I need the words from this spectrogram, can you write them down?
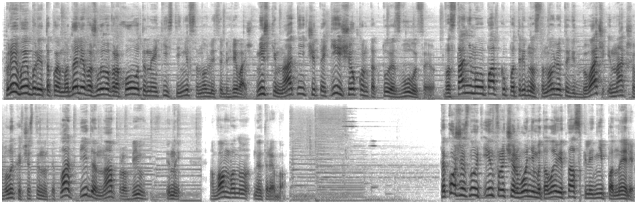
При виборі такої моделі важливо враховувати, на якій стіні встановлюється обігрівач. Міжкімнатній чи такий, що контактує з вулицею. В останньому випадку потрібно встановлювати відбивач, інакше велика частина тепла піде на прогрів стіни. А вам воно не треба. Також існують інфрачервоні металеві та скляні панелі,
